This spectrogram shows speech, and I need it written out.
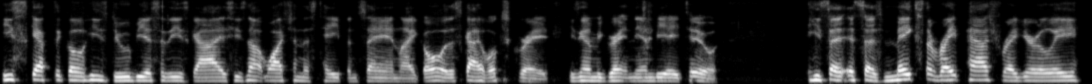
He's skeptical. He's dubious of these guys. He's not watching this tape and saying like, "Oh, this guy looks great. He's gonna be great in the NBA too." He said it says makes the right pass regularly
